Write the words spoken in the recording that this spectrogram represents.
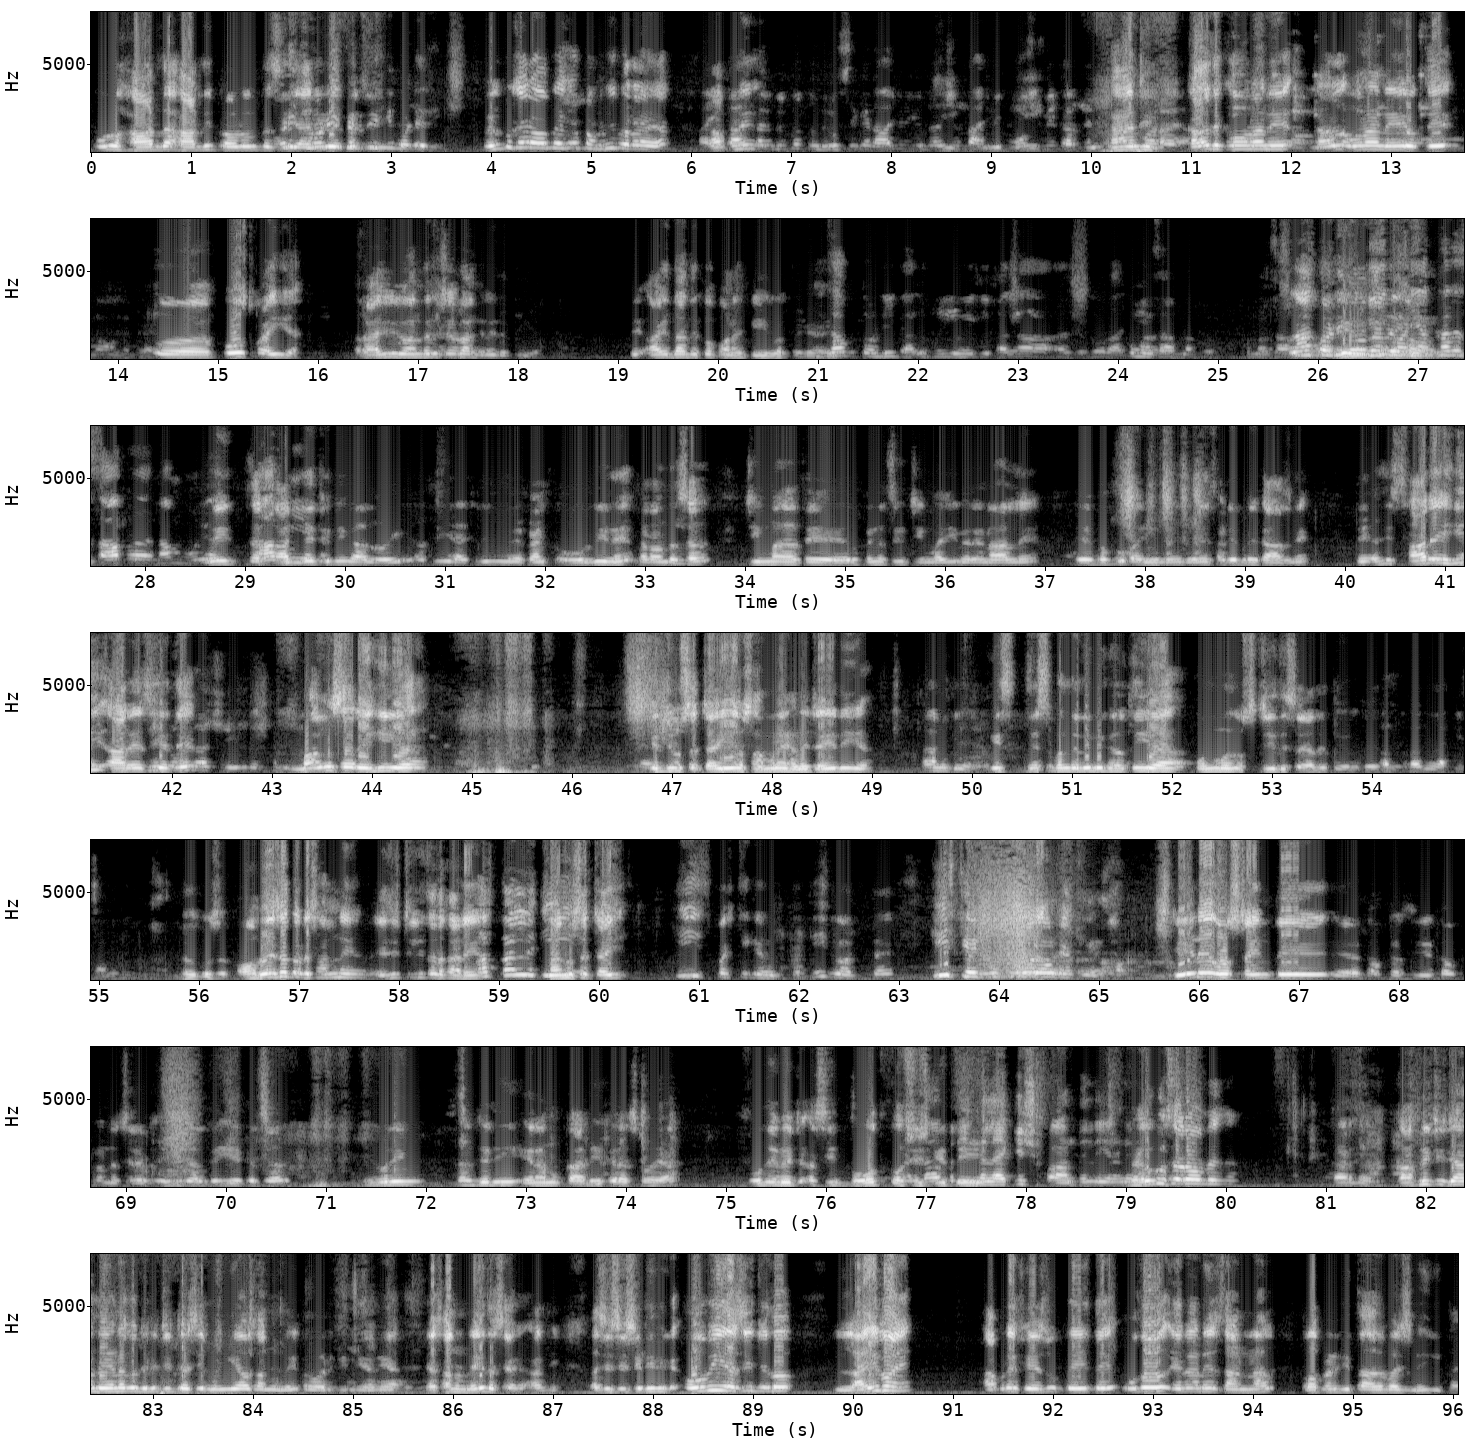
ਉਹਨੂੰ ਹਾਰਟ ਦਾ ਹਾਰਟ ਦੀ ਪ੍ਰੋਬਲਮ ਦੱਸੀ ਜਾ ਰਹੀ ਛੋਟੀ ਹੈ ਸਰਜਰੀ ਸੀ ਮੋਢੇ ਦੀ? ਬਿਲਕੁਲ ਸਰ ਆਪ ਦੇਖੋ ਤੁਹਾਨੂੰ ਵੀ ਪਤਾ ਆ। ਆਪਣੇ ਬਿਲਕੁਲ ਤੰਦਰੁਸਤ ਸੀਗੇ ਰਾਜਵੀਰ ਯੁੱਧਾ ਸ਼ਰਧਾਂਜਲੀ ਪੋਸਟ ਵੀ ਕਰਦੇ ਨੇ। ਹਾਂਜੀ। ਕੱਲ ਦੇਖੋ ਉਹਨਾਂ ਨੇ ਕੱਲ ਉਹਨਾਂ ਨੇ ਉੱਤੇ ਪੋਸਟ ਪਾਈ ਹੈ ਰਾਜੀਵ ਗਾਂਧੀ ਨੂੰ ਸ਼ਰਧਾਂਜਲੀ ਦਿੱਤੀ। ਹੈ ਤੇ ਅੱਜ ਦਾ ਦੇਖੋ ਭਾਣਾ ਕੀ ਵਰਤ ਗਿਆ ਹੈ ਸਭ ਤੁਹਾਡੀ ਗੱਲ ਹੋਈ ਹੋਏਗੀ ਪਹਿਲਾਂ ਜਦੋਂ ਰਾਜਕੁਮਾਰ ਸਾਹਿਬ ਨਾਲ ਕੁਮਾਰ ਸਾਹਿਬ ਲਾਸਟ ਤੁਹਾਡੀ ਕੋਲ ਗੱਲ ਹੋਈ? ਤੁਹਾਡੀਆਂ ਅੱਖਾਂ ਦੇ ਸਾਫ਼ ਨਾਮ ਹੋ ਰਿਹਾ। ਨਹੀਂ ਸਰ ਅੱਜ ਦੇ ਨਹੀਂ ਗੱਲ ਹੋਈ ਅਸੀਂ ਐਕਚੁਅਲੀ ਮੇਰੇ ਫਰੈਂਡ ਹੋਰ ਵੀ ਨੇ ਮੈਂ ਤੁਹਾਨੂੰ ਦੱਸਿਆ ਚੀਮਾ ਤੇ ਰੁਪਿੰਦਰ ਸਿੰਘ ਚੀਮਾ ਜੀ ਮੇਰੇ ਨਾਲ ਨੇ ਤੇ ਬੱਬੂ ਭਾਈ ਨੇ ਜਿਹੜੇ ਸਾਡੇ ਬੜੇ ਖਾਸ ਨੇ ਤੇ ਅਸੀਂ ਸਾਰੇ ਹੀ ਆ ਰਹੇ ਸੀ ਇੱਥੇ ਮੰਗ ਸਰ ਇਹੀ ਹੈ ਕਿ ਜੋ ਸੱਚਾਈ ਉਹ ਸਾਹਮਣੇ ਆਣੀ ਚਾਹੀਦੀ ਹੈ। ਤੁਹਾਨੂੰ ਕੀ ਲੱਗਦਾ? ਇਸ ਜਿਸ ਬੰਦੇ ਦੀ ਵੀ ਗਲਤੀ ਆ ਉਹਨੂੰ ਉਸ ਚੀਜ਼ ਦੀ ਸਜ਼ਾ ਦਿੱਤੀ ਜਾਣੀ ਚਾਹੀਦੀ ਹੈ। ਹਸਪਤਾਲ ਨੂੰ ਲੱਗੀ ਸਾਹਮਣੇ। ਬਿਲਕੁਲ ਸਰ ਆਬਵੀਅਸ ਹੈ ਤੁਹਾਡੇ ਸਾਹਮਣੇ ਇਸੇ ਚੀਜ਼ ਤਾਂ ਦਿਖਾ ਰਹੇ ਹਸਪਤਾਲ ਕੀ ਸਾਨੂੰ ਸੱਚਾਈ ਕੀ ਸਪਸ਼ਟੀਕਰਨ ਕੀ ਜਵਾਬ ਦਿੱਤਾ? ਕੀ ਸਟੇਟਮੈਂਟ ਅਰਾਊਂਡ ਹੈ ਜਿਹੜੇ ਉਸ ਟਾਈਮ ਤੇ ਡਾਕਟਰ ਸੀ ਡਾਕਟਰਾਂ ਨੇ ਸਿਰਫ ਇਹ ਗੱਲ ਕਹੀ ਹੈ ਕਿ ਸਰ ਡਿਊਰਿੰਗ ਸਰਜਰੀ ਇਹਨਾਂ ਨੂੰ ਕਾਰਡੀਅਕ ਅਰੈਸਟ ਹੋਇਆ। ਉਹਦੇ ਵਿੱਚ ਅਸੀਂ ਬਹੁਤ ਕੋਸ਼ਿਸ਼ ਕੀਤੀ। ਨਲਾਇਕੀ ਸ਼ਫਾਨ ਦੇ ਲਈ ਇਹਨਾਂ ਨੇ ਬਿਲਕੁਲ ਸਰ ਆਬਵੀਅਸ ਕਰ ਦਿਓ। ਕਾਫੀ ਚੀਜ਼ਾਂ ਦੇ ਇਹਨਾਂ ਕੋਲ ਜਿਹੜੀ ਚੀਜ਼ਾਂ ਅਸੀਂ ਮੰਗੀਆਂ ਉਹ ਸਾਨੂੰ ਨਹੀਂ ਪ੍ਰੋਵਾਈਡ ਕੀਤੀਆਂ ਗਈਆਂ ਜਾਂ ਸਾਨੂੰ ਨਹੀਂ ਦੱਸਿਆ ਗਿਆ। ਹਾਂਜੀ ਅਸੀਂ ਸੀਸੀਟੀਵੀ ਉਹ ਵੀ ਅਸੀਂ ਜਦੋਂ ਲਾਈਵ ਆਏ ਆਪਣੇ ਫੇਸਬੁੱਕ ਪੇਜ ਤੇ ਉਦੋਂ ਇਹਨਾਂ ਨੇ ਸਾਡੇ ਨਾਲ ਕੋਆਪਰੇਟ ਕੀਤਾ ਅਦਰਵਾਈਜ਼ ਨਹੀਂ ਕੀਤਾ।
